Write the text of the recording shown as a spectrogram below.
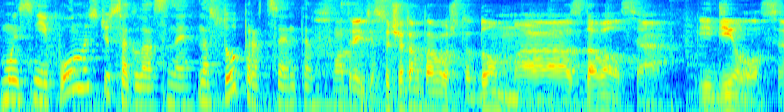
мы с ней полностью согласны на сто процентов. Смотрите, с учетом того, что дом э, сдавался и делался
